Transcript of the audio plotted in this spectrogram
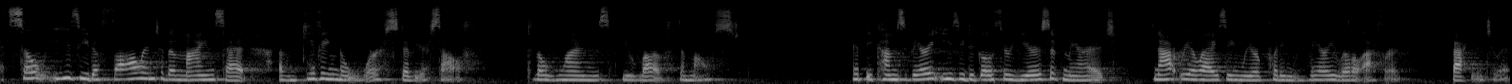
It's so easy to fall into the mindset of giving the worst of yourself to the ones you love the most it becomes very easy to go through years of marriage not realizing we are putting very little effort back into it.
